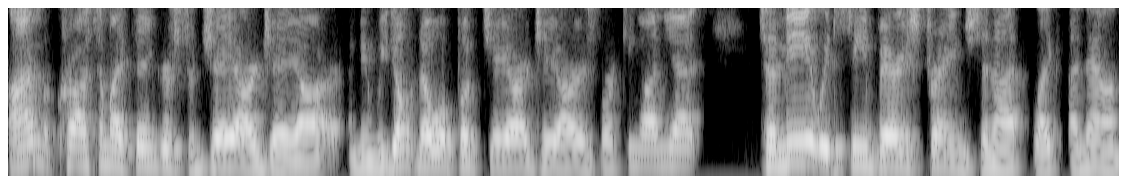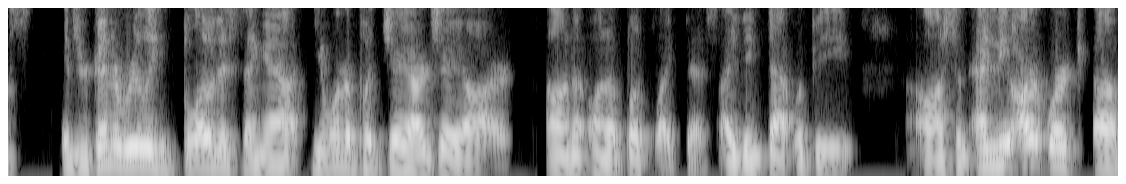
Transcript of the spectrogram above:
I'm crossing my fingers for JRJR. I mean, we don't know what book JRJR is working on yet. To me, it would seem very strange to not like announce if you're going to really blow this thing out, you want to put JRJR on on a book like this. I think that would be awesome. And the artwork uh,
